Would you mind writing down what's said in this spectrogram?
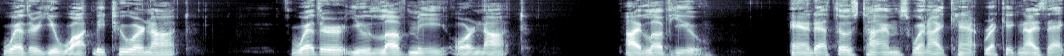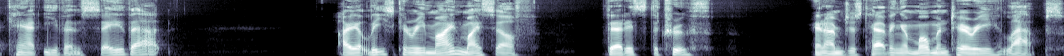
whether you want me to or not, whether you love me or not, I love you. And at those times when I can't recognize that, can't even say that, I at least can remind myself that it's the truth and I'm just having a momentary lapse.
